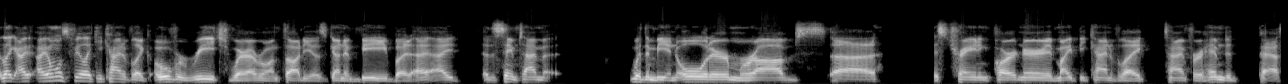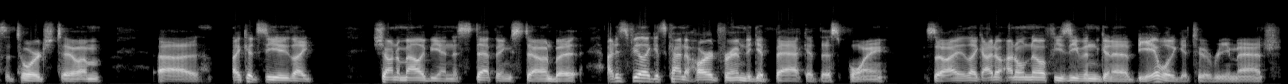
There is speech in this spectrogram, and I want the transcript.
like I, I almost feel like he kind of like overreached where everyone thought he was going to be but I, I, at the same time with him being older Merab's uh his training partner it might be kind of like time for him to pass the torch to him uh I could see like Sean O'Malley being a stepping stone, but I just feel like it's kind of hard for him to get back at this point. So I like I don't I don't know if he's even gonna be able to get to a rematch.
